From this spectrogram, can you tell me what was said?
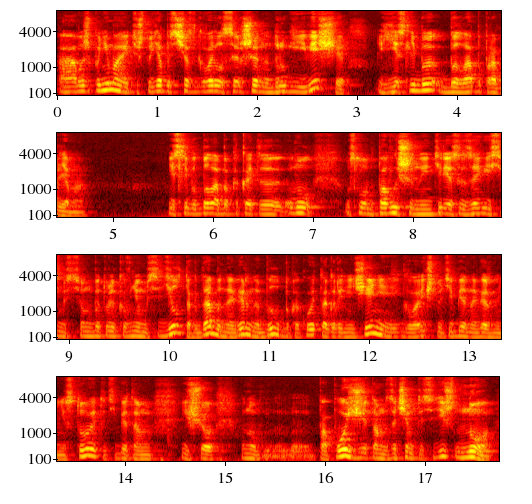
а, вы же понимаете, что я бы сейчас говорил совершенно другие вещи, если бы была бы проблема. Если бы была бы какая-то, ну, условно, повышенный интерес и зависимость, он бы только в нем сидел, тогда бы, наверное, было бы какое-то ограничение и говорить, что тебе, наверное, не стоит, и тебе там еще, ну, попозже, там, зачем ты сидишь. Но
